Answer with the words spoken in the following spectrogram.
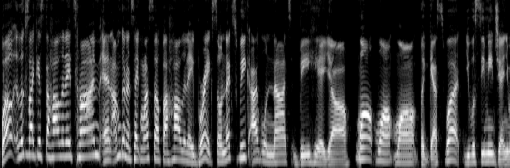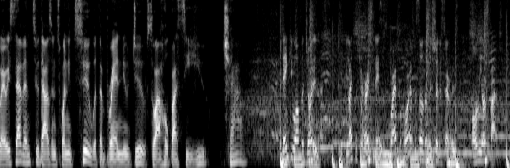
Well, it looks like it's the holiday time, and I'm gonna take myself a holiday break. So next week I will not be here, y'all. Womp womp womp. But guess what? You will see me January 7th, 2022 with a brand new do. So I hope I see you. Ciao. Thank you all for joining us. If you like what you heard today, subscribe for more episodes of The Shugga Service, only on Spotify.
